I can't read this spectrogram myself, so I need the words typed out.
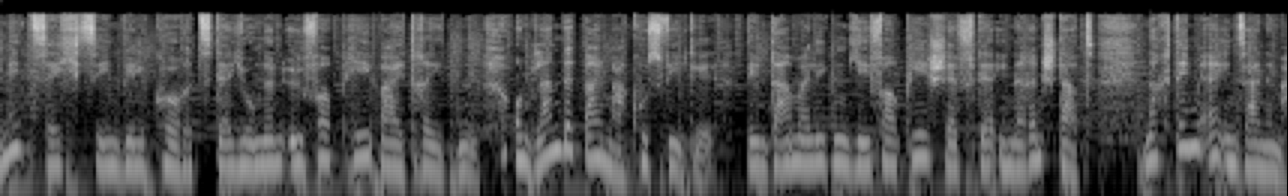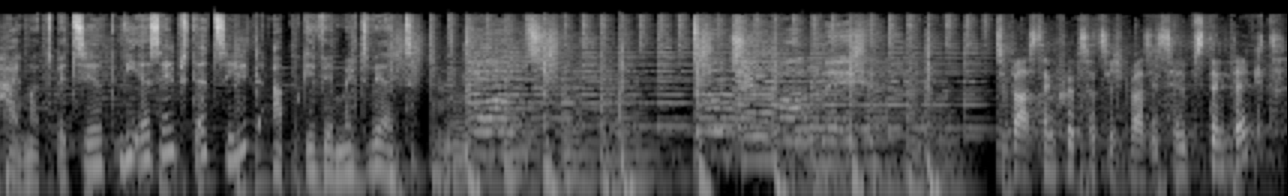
Mit 16 will Kurz der jungen ÖVP beitreten und landet bei Markus Wiegel, dem damaligen JVP-Chef der inneren Stadt, nachdem er in seinem Heimatbezirk, wie er selbst erzählt, abgewimmelt wird. Sebastian Kurz hat sich quasi selbst entdeckt.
